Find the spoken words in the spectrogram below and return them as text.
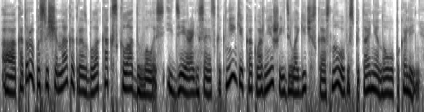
которая посвящена как раз была, как складывалась идея раннесоветской книги как важнейшая идеологическая основа воспитания нового поколения.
